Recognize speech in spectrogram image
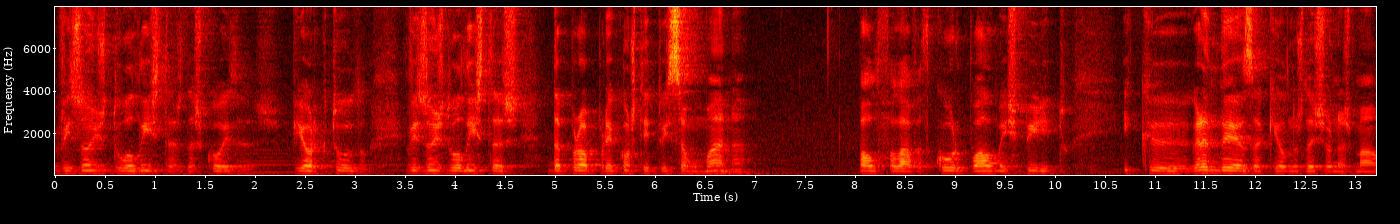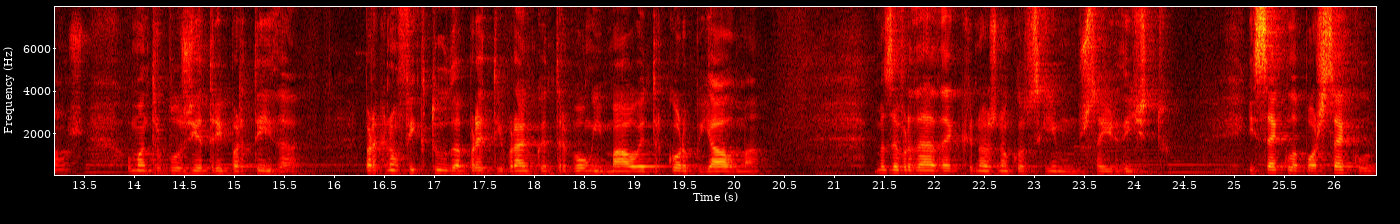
visões dualistas das coisas, pior que tudo, visões dualistas da própria constituição humana. Paulo falava de corpo, alma e espírito e que grandeza que ele nos deixou nas mãos, uma antropologia tripartida para que não fique tudo a preto e branco, entre bom e mau, entre corpo e alma. Mas a verdade é que nós não conseguimos sair disto. E século após século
